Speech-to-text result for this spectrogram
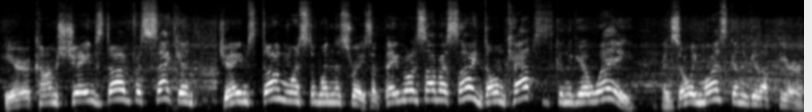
Here comes James Dunn for second. James Dunn wants to win this race. If they run side by side, Dome Caps is going to get away. And Zoe Mudd's going to get up here.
